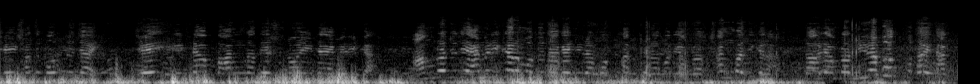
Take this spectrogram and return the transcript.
সেই সাথে বলতে চাই যে এটা বাংলাদেশ নয় এটা আমেরিকা আমরা যদি আমেরিকার মতো জায়গায় নিরাপদ থাকতে না পারি আমরা সাংবাদিকেরা তাহলে আমরা নিরাপদ কোথায় থাকব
